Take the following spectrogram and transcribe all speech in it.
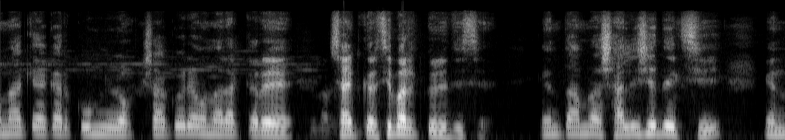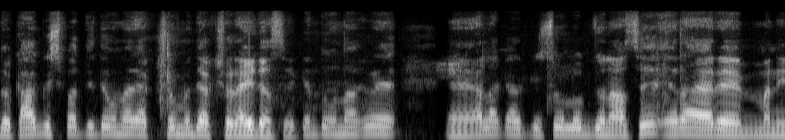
ওনাকে একার কুমলি রক্ষা করে ওনার একারে সাইড করে সেপারেট করে দিছে। কিন্তু আমরা সালিশে দেখছি, কিন্তু কাগজপাতিতে ওনার একশোর মধ্যে একশো রাইট আছে, কিন্তু ওনাকে এলাকার কিছু লোকজন আছে, এরা এরে মানে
